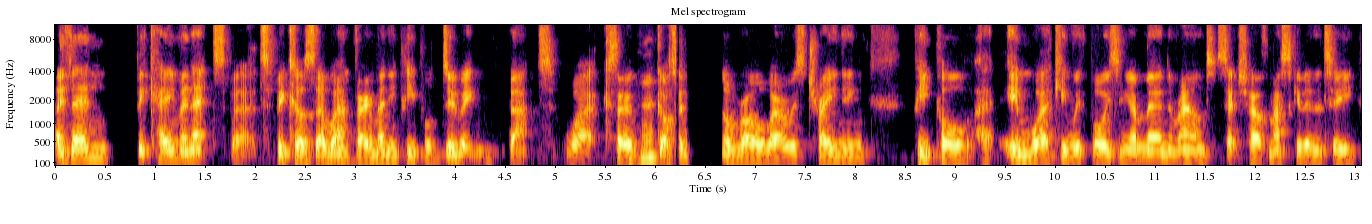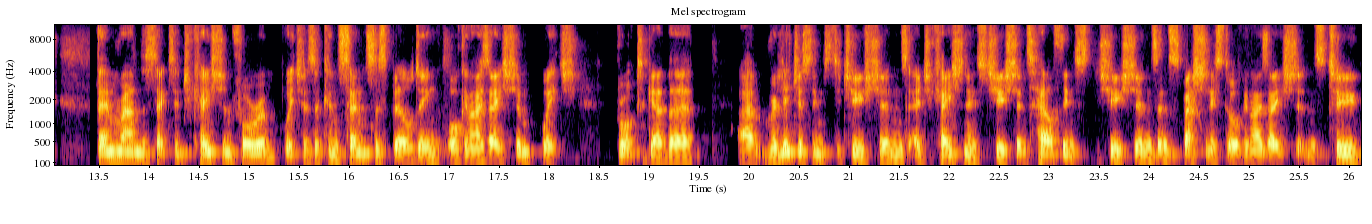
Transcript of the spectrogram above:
I then became an expert because there weren't very many people doing that work. So mm-hmm. got a role where I was training people uh, in working with boys and young men around sexual health, masculinity. Then ran the Sex Education Forum, which is a consensus building organization which brought together uh, religious institutions, education institutions, health institutions, and specialist organizations to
